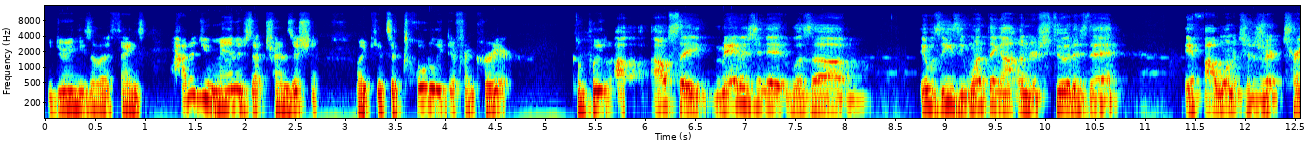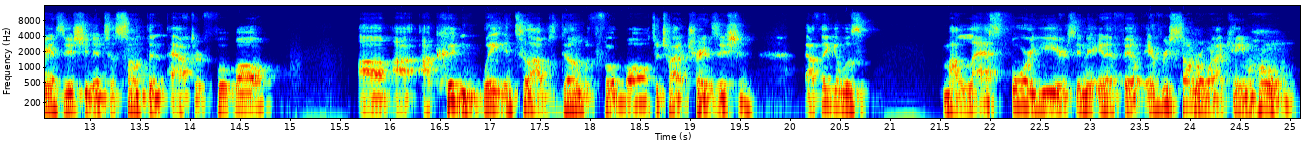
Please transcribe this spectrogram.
You're doing these other things how did you manage that transition? Like it's a totally different career, completely. I'll, I'll say managing it was um, it was easy. One thing I understood is that if I wanted to transition into something after football, um, I, I couldn't wait until I was done with football to try to transition. I think it was my last four years in the NFL. Every summer when I came home,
